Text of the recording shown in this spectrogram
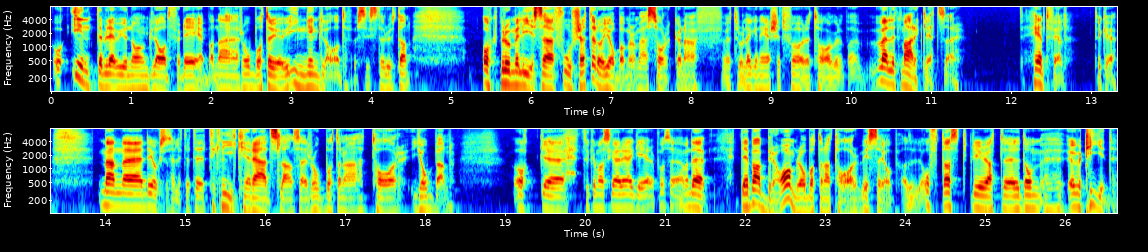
Och inte blev ju någon glad för det. Bara, nej, robotar gör ju ingen glad för sista rutan. Och Brummelisa fortsätter då jobba med de här sorkarna. Jag tror lägger ner sitt företag. väldigt märkligt så här. Helt fel, tycker jag. Men eh, det är också så lite teknikrädslan, så här, robotarna tar jobben. Och eh, tycker man ska reagera på så här, men det, det, är bara bra om robotarna tar vissa jobb. Alltså, oftast blir det att eh, de eh, över tid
